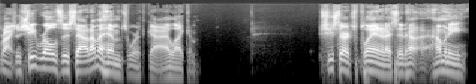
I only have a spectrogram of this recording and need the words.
Right. So she rolls this out. I'm a Hemsworth guy. I like him. She starts playing it. I said, how, how many,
